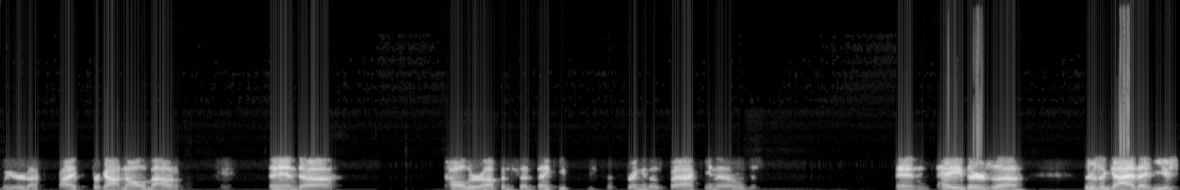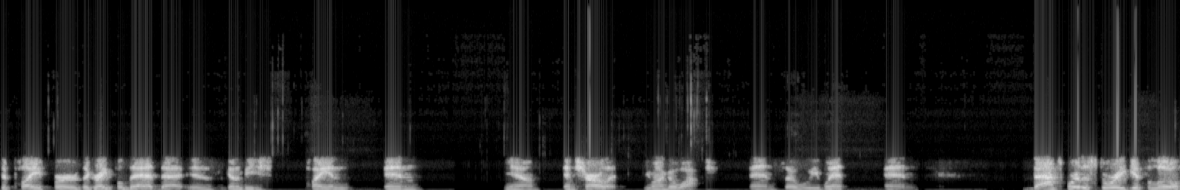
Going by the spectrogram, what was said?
weird. I, I've forgotten all about them. And uh, called her up and said, thank you for bringing those back, you know, just and hey, there's a there's a guy that used to play for the Grateful Dead that is going to be playing in you know in Charlotte. You want to go watch? And so we went, and that's where the story gets a little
